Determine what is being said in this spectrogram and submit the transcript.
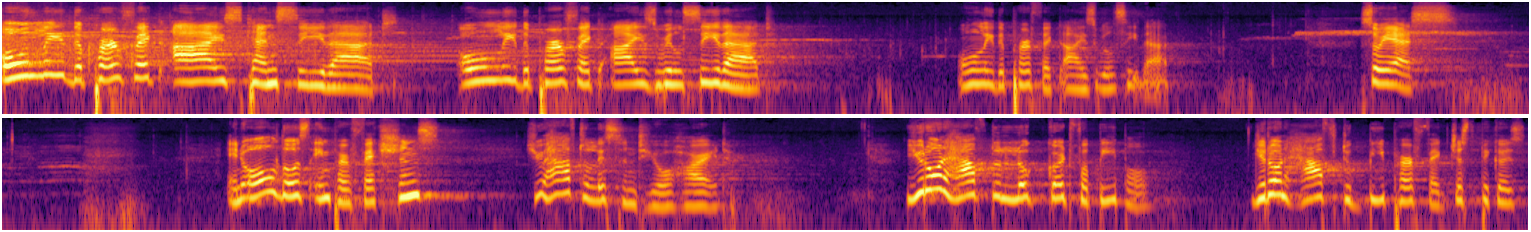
Only the perfect eyes can see that. Only the perfect eyes will see that. Only the perfect eyes will see that. So, yes, in all those imperfections, you have to listen to your heart. You don't have to look good for people. You don't have to be perfect just because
